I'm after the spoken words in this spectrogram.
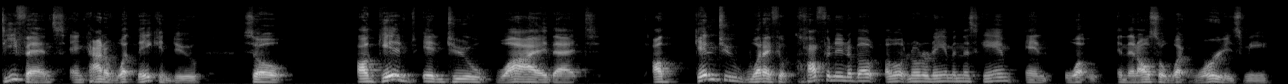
defense and kind of what they can do. So I'll get into why that I'll get into what I feel confident about about Notre Dame in this game and what and then also what worries me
